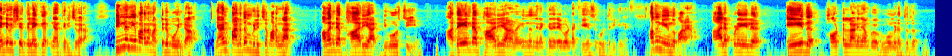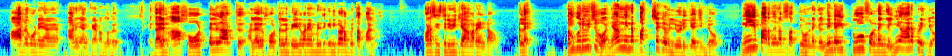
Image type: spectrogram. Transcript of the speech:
എന്റെ വിഷയത്തിലേക്ക് ഞാൻ തിരിച്ചു വരാം. പിന്നെ നീ പറഞ്ഞ മറ്റൊരു പോയിന്റാണ് ഞാൻ പലതും വിളിച്ചു പറഞ്ഞാൽ അവന്റെ ഭാര്യ ഡിവോഴ്സ് ചെയ്യും. അതേ എന്റെ ഭാര്യയാണ് ഇന്ന് നിനക്കെതിരെ കൊണ്ട കേസ് കൊടുത്തിരിക്കുന്നത് അത് നീ ഒന്ന് പറയണം. ആലപ്പുഴയിൽ ഏത് ഹോട്ടലിലാണ് ഞാൻ പോയി റൂം എടുത്തത്? ആരുടെ കൂടെ ഞാൻ ആണ് ഞാൻ കിടന്നത്? എന്തായാലും ആ ഹോട്ടലുകാർക്ക് അല്ലെങ്കിൽ ഹോട്ടലിന്റെ പേര് പറയുമ്പോഴത്തേക്ക് എനിക്ക് അവിടെ പോയി തപ്പല്ല അവിടെ C C T V camera ഉണ്ടാവും അല്ലേ? നമുക്ക് ഒരുമിച്ച് പോവാം. ഞാൻ നിന്നെ പച്ചക്ക വെല്ലുവിളിക്കുക ജിൻഡോ. നീ പറഞ്ഞതിനകത്ത് സത്യം ഉണ്ടെങ്കിൽ നിന്റെ ഈ പ്രൂഫ് ഉണ്ടെങ്കിൽ നീ ആരെ പിടിക്കുക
